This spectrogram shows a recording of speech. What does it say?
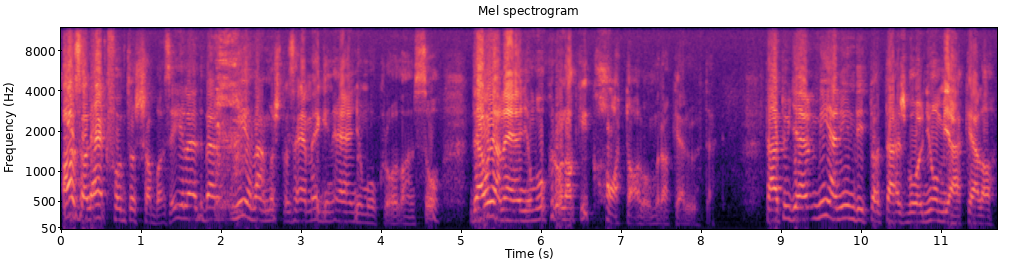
az a legfontosabb az életben, nyilván most az megint elnyomókról van szó, de olyan elnyomókról akik hatalomra kerültek tehát ugye milyen indítatásból nyomják el a,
